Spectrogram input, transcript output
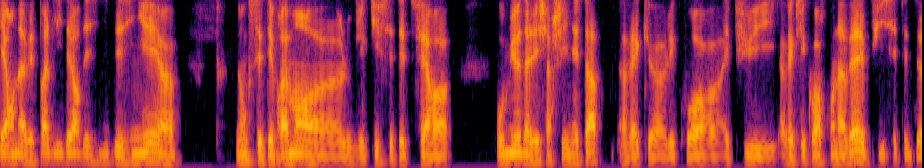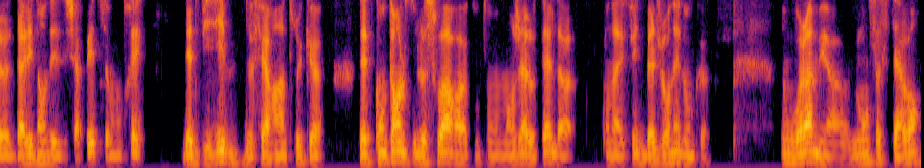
on n'avait pas de leader désigné. donc c'était vraiment l'objectif, c'était de faire au mieux d'aller chercher une étape avec euh, les coureurs et puis avec les coureurs qu'on avait et puis c'était d'aller dans des échappées de se montrer d'être visible de faire un truc euh, d'être content le, soir euh, quand on mangeait à l'hôtel qu'on avait fait une belle journée donc donc voilà mais bon ça c'était avant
